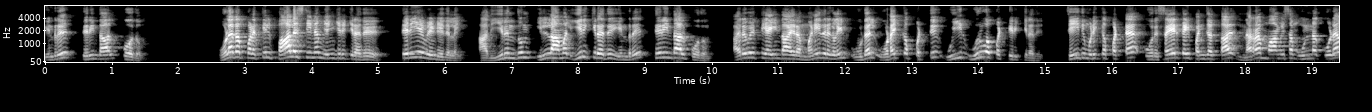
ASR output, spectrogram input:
என்று தெரிந்தால் போதும். உலகப்படத்தில் பாலஸ்தீனம் எங்கிருக்கிறது? தெரிய வேண்டியதில்லை. அது இருந்தும் இல்லாமல் இருக்கிறது என்று தெரிந்தால் போதும். அறுபத்தி ஐந்தாயிரம் மனிதர்களின் உடல் உடைக்கப்பட்டு உயிர் உருவப்பட்டிருக்கிறது. செய்து முடிக்கப்பட்ட ஒரு செயற்கை பஞ்சத்தால் நரம் மாமிசம் உண்ணக்கூட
